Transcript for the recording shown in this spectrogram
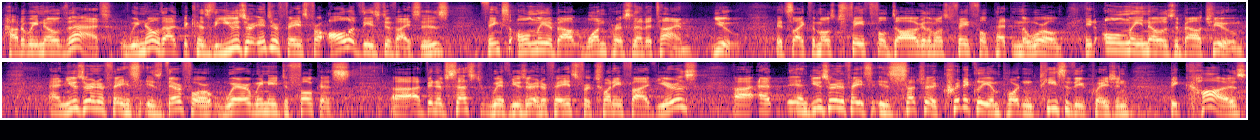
How do we know that? We know that because the user interface for all of these devices thinks only about one person at a time, you. It's like the most faithful dog or the most faithful pet in the world. It only knows about you. And user interface is therefore where we need to focus. Uh, I've been obsessed with user interface for 25 years, uh, at, and user interface is such a critically important piece of the equation because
